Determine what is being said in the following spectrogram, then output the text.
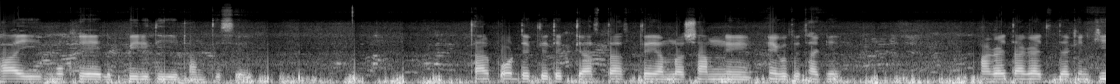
ভাই মুখে বিড়ি দিয়ে টানতেছে। তারপর দেখতে দেখতে আস্তে আস্তে আমরা সামনে এগোতে থাকি। আগাইতে আগাইতে দেখেন কি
